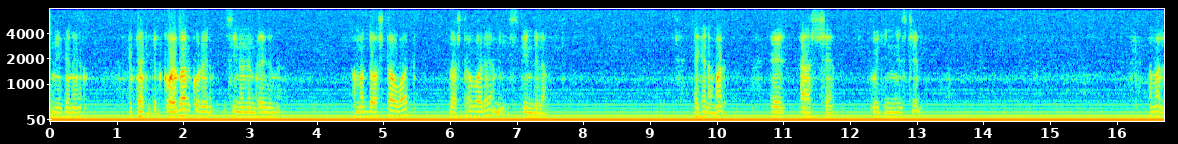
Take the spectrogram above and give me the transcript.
আমি এখানে একটা আর্টিকেল কয়বার করে সিনোনিমটা দিলাম? আমার দশটা ওয়ার্ড দশটা ওয়ার্ডে আমি স্পিন দিলাম। দেখেন আমার এর আসছে। উইথিন স্টেপ আমার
